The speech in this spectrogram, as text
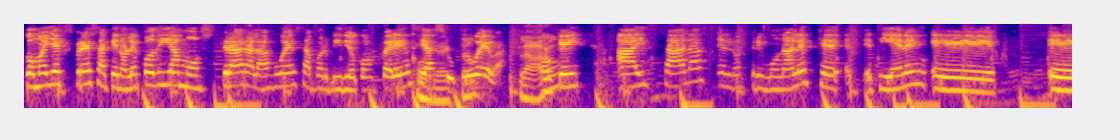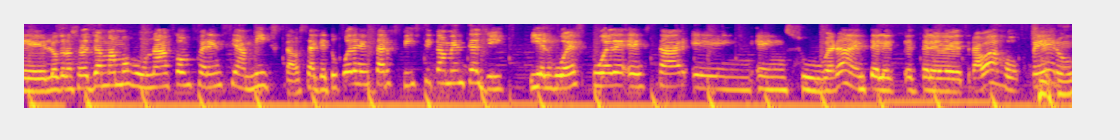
como ella expresa que no le podía mostrar a la jueza por videoconferencia su prueba. Claro. ¿ok? Hay salas en los tribunales que eh, tienen eh, eh, lo que nosotros llamamos una conferencia mixta, o sea que tú puedes estar físicamente allí y el juez puede estar en, en su, ¿verdad? En, tele- en teletrabajo, pero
